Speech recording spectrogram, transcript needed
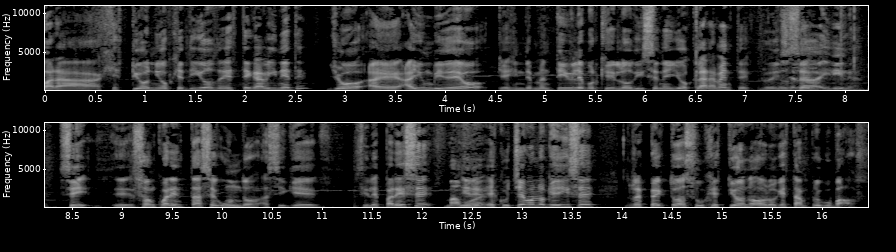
para gestión y objetivos de este gabinete? Yo eh, hay un video que es indesmentible porque lo dicen ellos claramente. Lo dice Entonces, la Irina. Sí, eh, son 40 segundos, así que si les parece, Vamos, mire, escuchemos lo que dice respecto a su gestión o lo que están preocupados.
